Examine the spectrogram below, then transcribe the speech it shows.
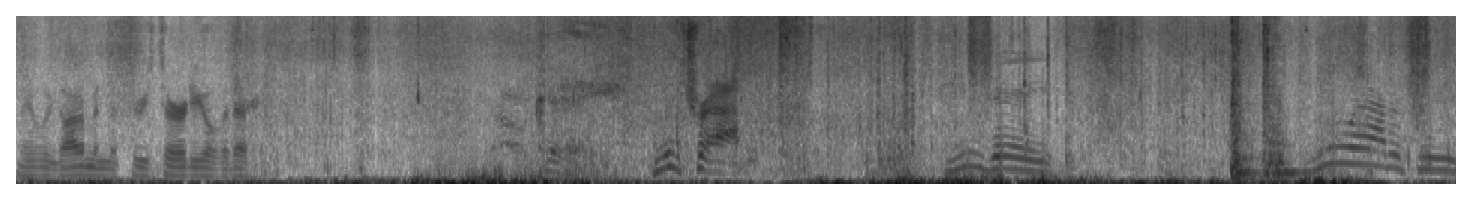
Maybe we got him in the 330 over there. Okay, new trap, new day, new attitude.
